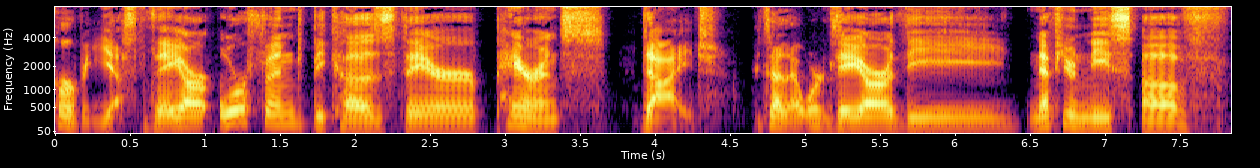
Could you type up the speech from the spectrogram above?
Herbie, yes. They are orphaned because their parents died. That's how that works. They are the nephew and niece of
